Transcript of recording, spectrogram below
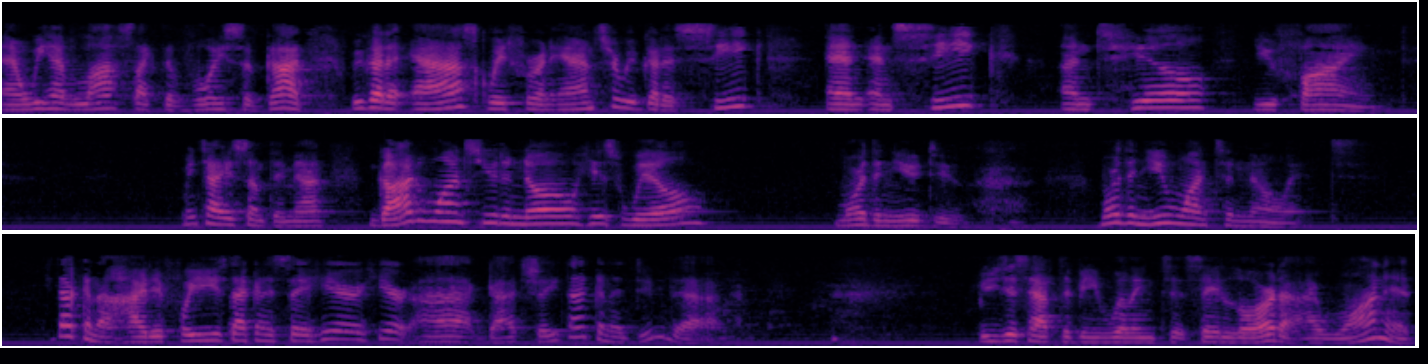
And we have lost like the voice of God. We've got to ask, wait for an answer. We've got to seek and, and seek until you find. Let me tell you something, man. God wants you to know His will more than you do, more than you want to know it. He's not going to hide it for you. He's not going to say, Here, here, I gotcha. He's not going to do that. But you just have to be willing to say, Lord, I want it.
